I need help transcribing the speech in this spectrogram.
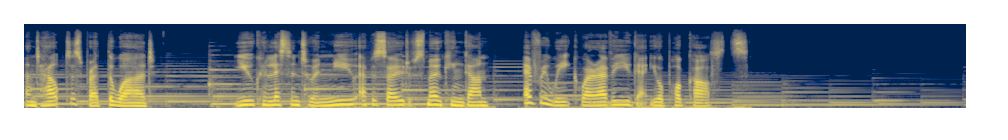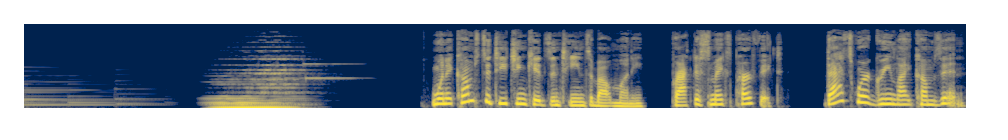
and help to spread the word. You can listen to a new episode of Smoking Gun every week wherever you get your podcasts. When it comes to teaching kids and teens about money, practice makes perfect. That's where Greenlight comes in.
